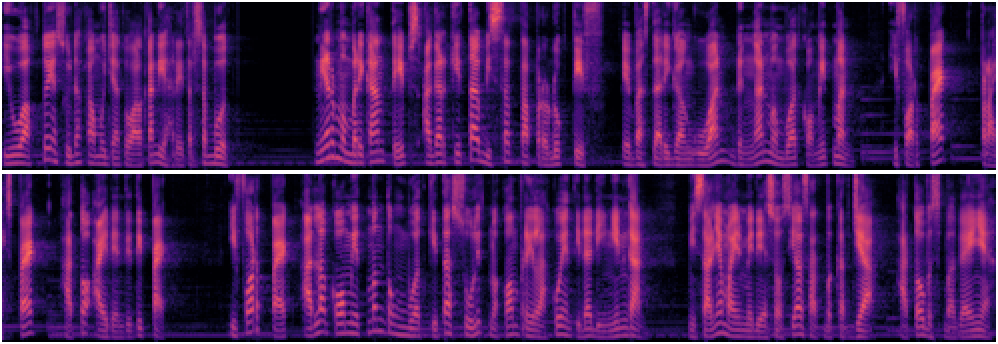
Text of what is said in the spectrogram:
di waktu yang sudah kamu jadwalkan di hari tersebut. NIR memberikan tips agar kita bisa tetap produktif, bebas dari gangguan dengan membuat komitmen, effort pack, price pack, atau identity pack. Effort pack adalah komitmen untuk membuat kita sulit melakukan perilaku yang tidak diinginkan, misalnya main media sosial saat bekerja, atau sebagainya.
